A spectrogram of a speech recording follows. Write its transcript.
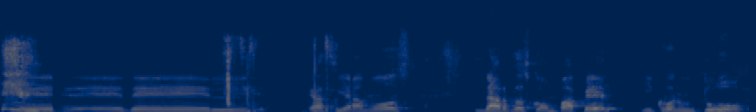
eh, del que hacíamos dardos con papel y con un tubo.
